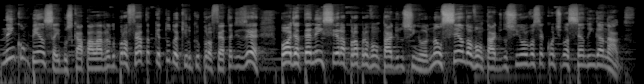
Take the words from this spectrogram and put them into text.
nem compensa ir buscar a palavra do profeta, porque tudo aquilo que o profeta dizer pode até nem ser a própria vontade do Senhor. Não sendo a vontade do Senhor, você continua sendo enganado.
